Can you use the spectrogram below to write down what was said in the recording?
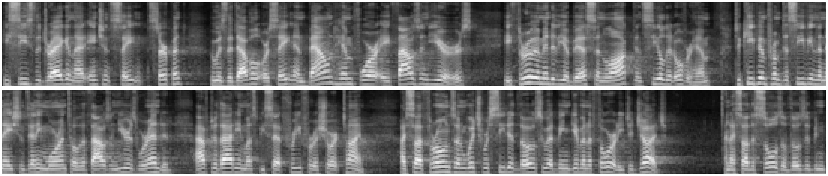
He seized the dragon, that ancient Satan, serpent, who is the devil or Satan, and bound him for a thousand years. He threw him into the abyss and locked and sealed it over him to keep him from deceiving the nations any more until the thousand years were ended. After that, he must be set free for a short time. I saw thrones on which were seated those who had been given authority to judge. And I saw the souls of those who had been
